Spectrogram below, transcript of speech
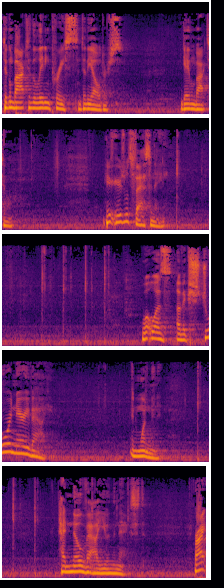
took them back to the leading priests and to the elders, gave them back to them. Here, here's what's fascinating. What was of extraordinary value in one minute had no value in the next. Right?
